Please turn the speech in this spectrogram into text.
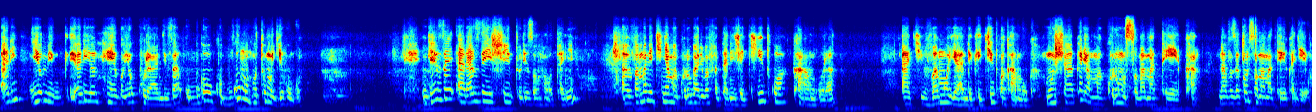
ari ariyo ntego yo kurangiza ubwoko bw'umuhutu mu gihugu. Ngeze arazishitura izo nkotanyi avamo n'ikinyamakuru bari bafatanije cyitwa kangura akivamo yandika icyitwa kanguka. Mushaka aya makuru musoma amateka. Navuze ko nsoma amateka agewe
